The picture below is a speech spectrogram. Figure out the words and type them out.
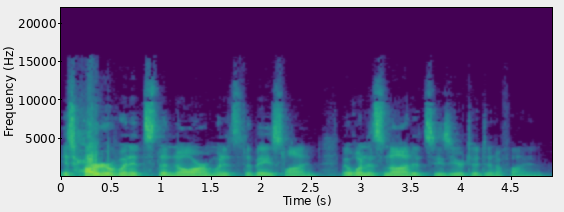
It's harder when it's the norm, when it's the baseline. But when it's not, it's easier to identify it.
